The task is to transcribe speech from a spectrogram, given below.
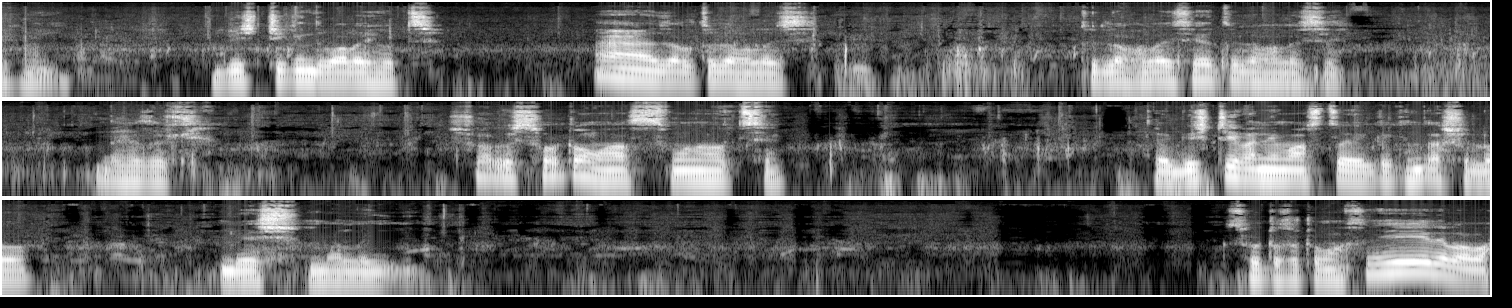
এখন বৃষ্টি কিন্তু ভালোই হচ্ছে। হ্যাঁ জাল তুলে ভালাইছে তুলে ভালাইছে তুলে ভালাইছে দেখা যাক। সবই ছোট মাছ মনে হচ্ছে। তো বৃষ্টি পানি মাছ তো এগুলো কিন্তু আসলে বেশ ভালোই। ছোট ছোট মাছ। এ রে বাবা।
